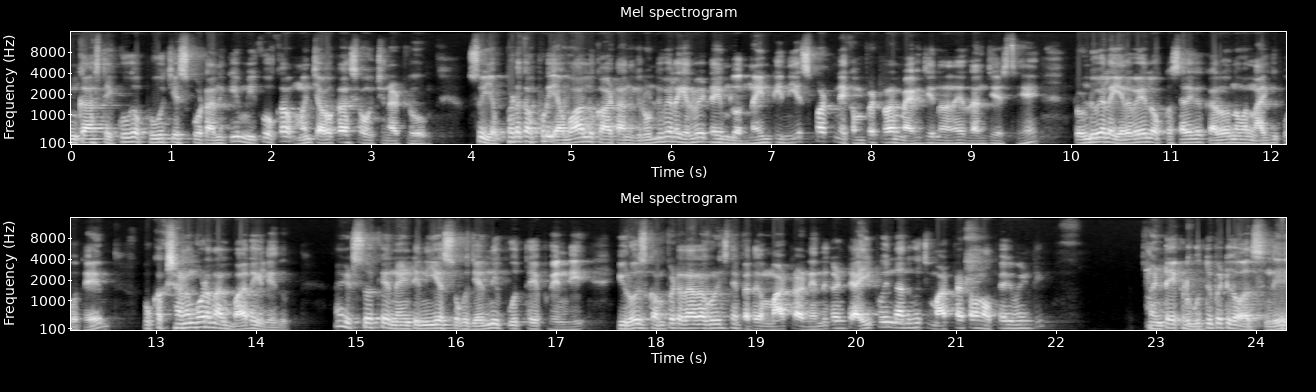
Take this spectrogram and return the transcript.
ఇంకాస్త ఎక్కువగా ప్రూవ్ చేసుకోవడానికి మీకు ఒక మంచి అవకాశం వచ్చినట్లు. సో ఎప్పటికప్పుడు ఎవాల్వ్ కావడానికి రెండు వేల ఇరవై టైంలో నైన్టీన్ ఇయర్స్ పాటు నేను కంప్యూటర్ మ్యాగజైన్ అనేది రన్ చేస్తే రెండు వేల ఇరవైలో ఒక్కసారిగా కరోనా వల్ల ఆగిపోతే ఒక క్షణం కూడా నాకు బాధ లేదు ఇట్స్ ఓకే నైన్టీన్ ఇయర్స్ ఒక జర్నీ పూర్తి అయిపోయింది ఈరోజు కంప్యూటర్ ఎరా గురించి నేను పెద్దగా మాట్లాడను. ఎందుకంటే అయిపోయింది దాని గురించి మాట్లాడటం వల్ల ఉపయోగం ఏంటి? అంటే ఇక్కడ గుర్తుపెట్టుకోవాల్సింది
